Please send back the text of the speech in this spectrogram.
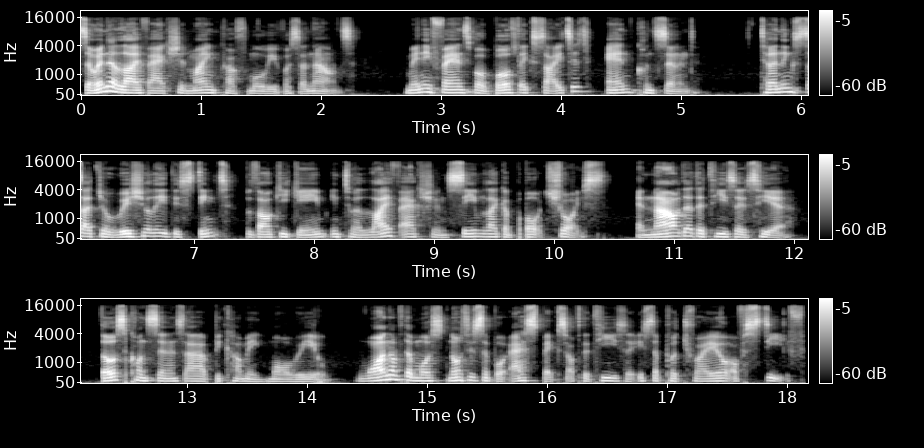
So when the live-action Minecraft movie was announced, many fans were both excited and concerned. Turning such a visually distinct, blocky game into a live-action seemed like a bold choice. And now that the teaser is here, those concerns are becoming more real. One of the most noticeable aspects of the teaser is the portrayal of Steve,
